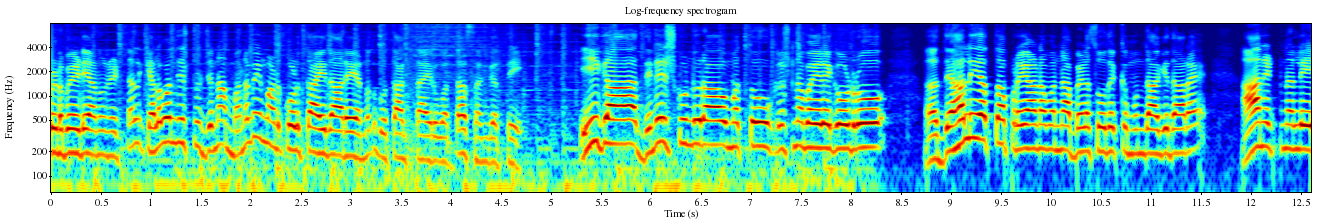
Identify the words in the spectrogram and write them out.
ಬಿಡಬೇಡಿ ಅನ್ನೋ ನಿಟ್ಟಿನಲ್ಲಿ ಕೆಲವೊಂದಿಷ್ಟು ಜನ ಮನವಿ ಮಾಡ್ಕೊಳ್ತಾ ಇದ್ದಾರೆ ಅನ್ನೋದು ಗೊತ್ತಾಗ್ತಾ ಇರುವಂಥ ಸಂಗತಿ. ಈಗ ದಿನೇಶ್ ಗುಂಡೂರಾವ್ ಮತ್ತು ಕೃಷ್ಣ ಬೈರೇಗೌಡರು ದೆಹಲಿಯತ್ತ ಪ್ರಯಾಣವನ್ನು ಬೆಳೆಸೋದಕ್ಕೆ ಮುಂದಾಗಿದ್ದಾರೆ. ಆ ನಿಟ್ಟಿನಲ್ಲಿ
